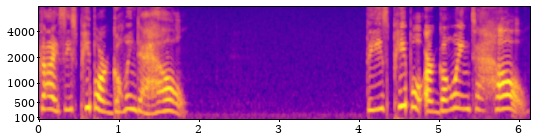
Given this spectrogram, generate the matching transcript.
Guys, these people are going to hell. These people are going to hell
